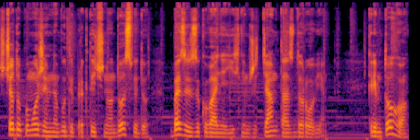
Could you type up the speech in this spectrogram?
що допоможе їм набути практичного досвіду без ризикування їхнім життям та здоров'ям. Крім того,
